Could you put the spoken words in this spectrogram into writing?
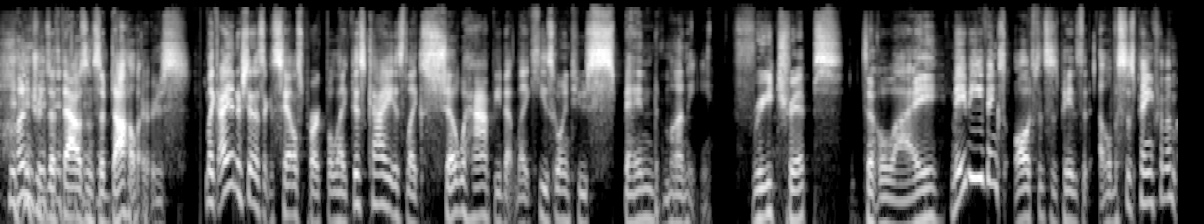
hundreds of thousands of dollars. Like I understand it's like a sales perk, but like this guy is like so happy that like he's going to spend money. Free trips to Hawaii. Maybe he thinks all expenses paid is that Elvis is paying for them.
